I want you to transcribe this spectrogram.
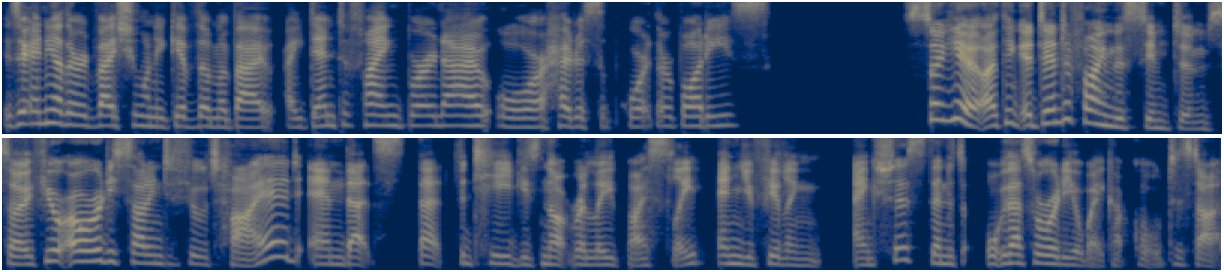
Is there any other advice you want to give them about identifying burnout or how to support their bodies? So yeah, I think identifying the symptoms. So if you're already starting to feel tired and that's that fatigue is not relieved by sleep and you're feeling anxious, then it's that's already a wake up call to start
